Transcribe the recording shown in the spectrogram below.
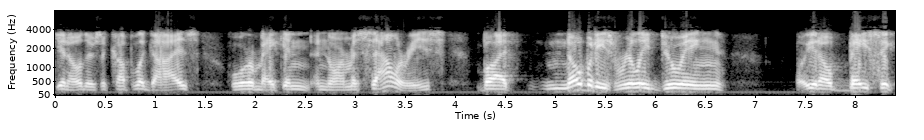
you know, there's a couple of guys who are making enormous salaries, but nobody's really doing, you know, basic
